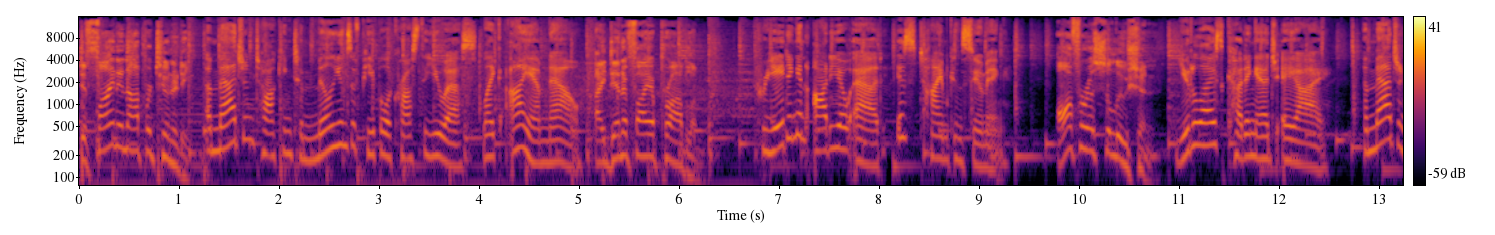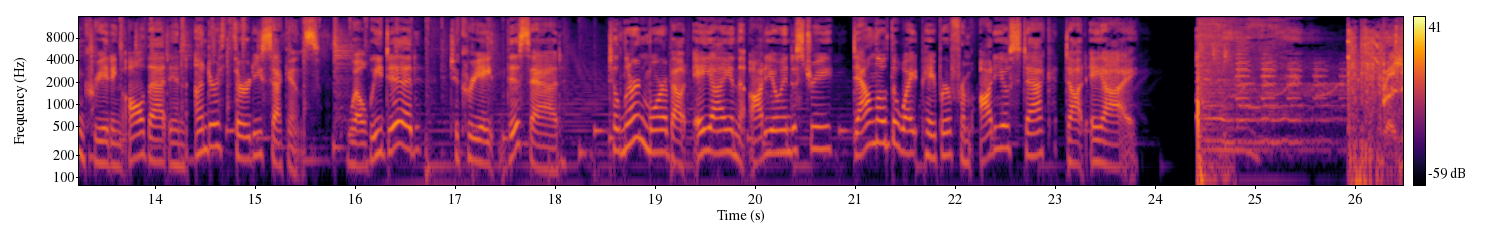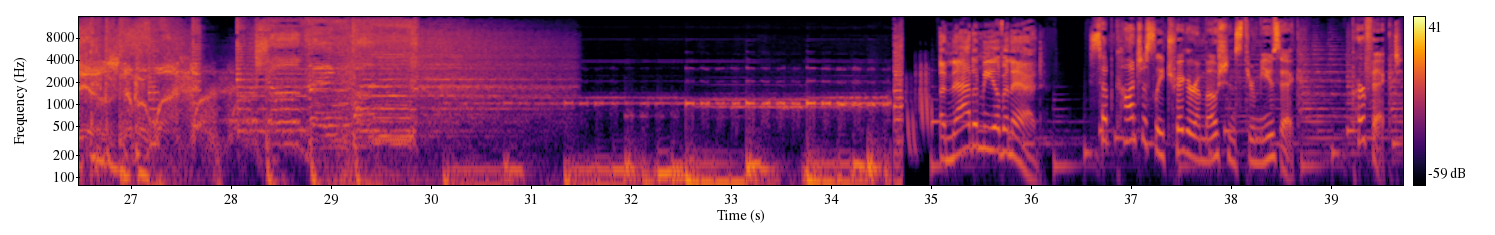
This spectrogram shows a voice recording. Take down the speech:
Define an opportunity. Imagine talking to millions of people across the U.S. like I am now. Identify a problem. Creating an audio ad is time consuming. Offer a solution. Utilize cutting edge AI. Imagine creating all that in under 30 seconds. Well, we did to create this ad. To learn more about AI in the audio industry, download the white paper from audiostack.ai. Brazil's number one. Anatomy of an ad. Subconsciously trigger emotions through music. Perfect.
